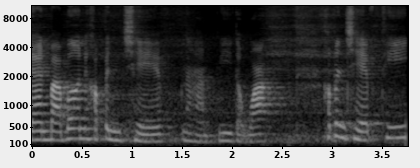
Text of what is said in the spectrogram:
แดนบาร์เบอร์เนี่ยเขาเป็นเชฟนะคะพี่แต่ว่าเขาเป็นเชฟที่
